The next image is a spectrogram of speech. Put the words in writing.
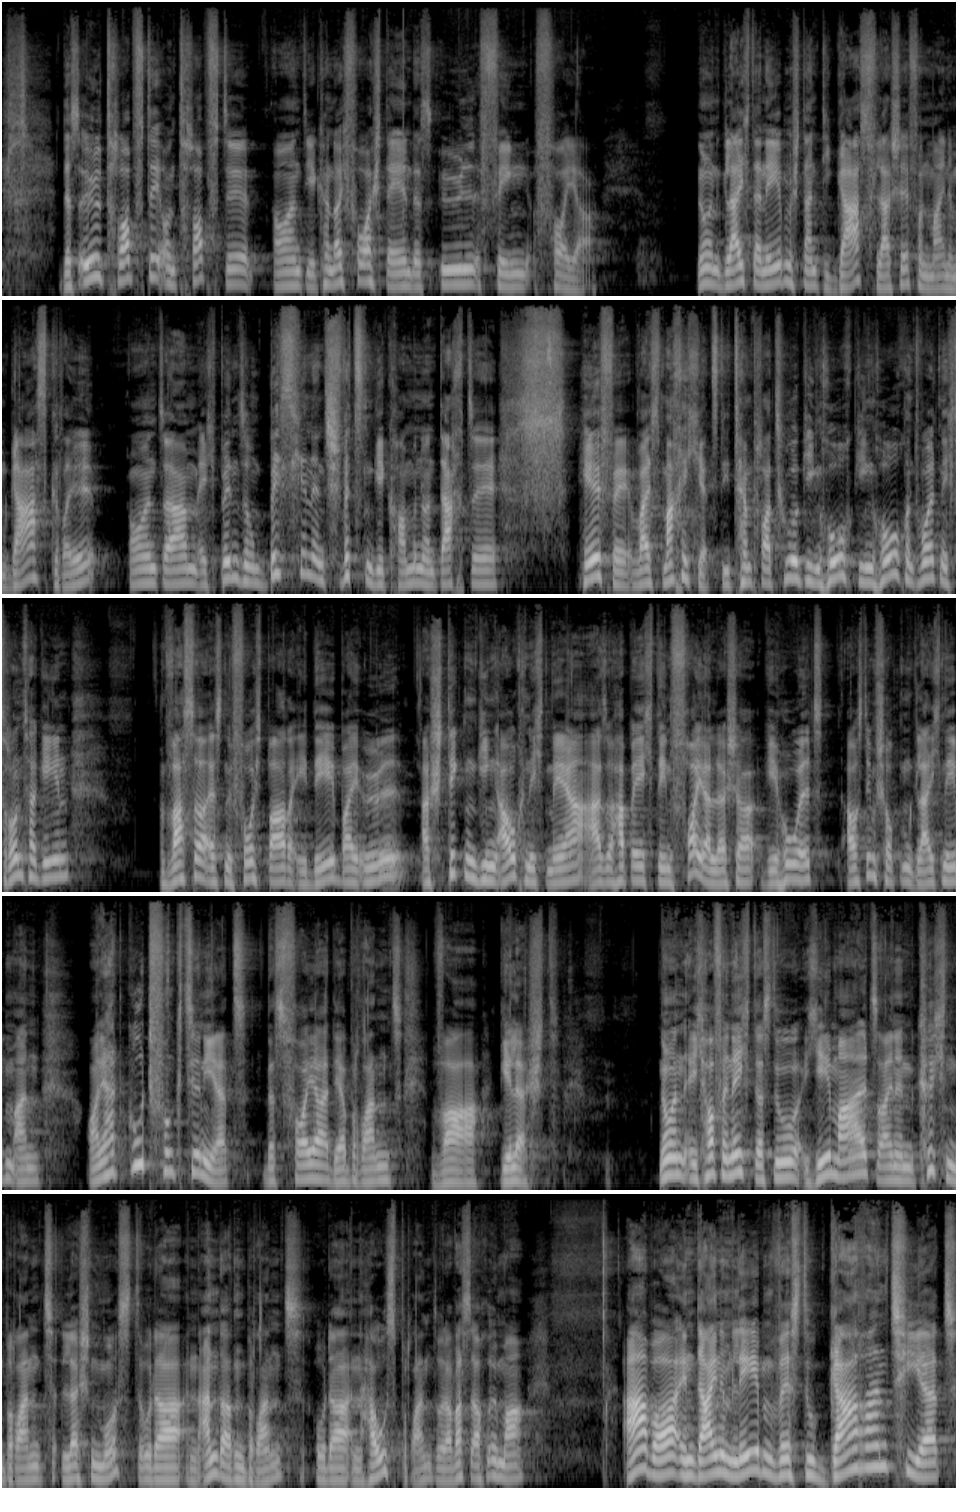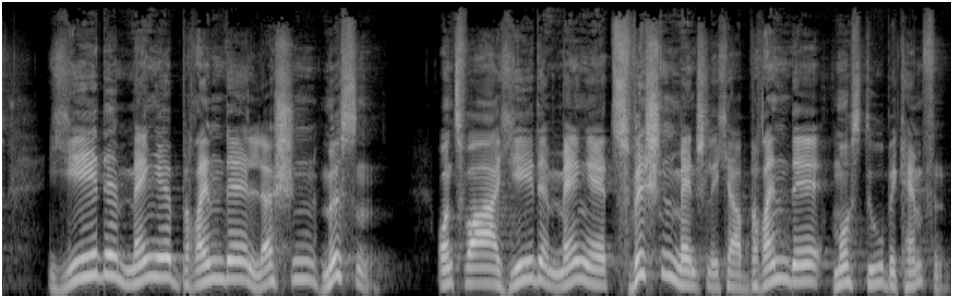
Das Öl tropfte und tropfte und ihr könnt euch vorstellen, das Öl fing Feuer. Nun, gleich daneben stand die Gasflasche von meinem Gasgrill und ähm, ich bin so ein bisschen ins Schwitzen gekommen und dachte, Hilfe, was mache ich jetzt? Die Temperatur ging hoch, ging hoch und wollte nicht runtergehen. Wasser ist eine furchtbare Idee bei Öl. Ersticken ging auch nicht mehr, also habe ich den Feuerlöscher geholt aus dem Schuppen gleich nebenan. Und er hat gut funktioniert. Das Feuer, der Brand war gelöscht. Nun, ich hoffe nicht, dass du jemals einen Küchenbrand löschen musst oder einen anderen Brand oder einen Hausbrand oder was auch immer. Aber in deinem Leben wirst du garantiert jede Menge Brände löschen müssen. Und zwar jede Menge zwischenmenschlicher Brände musst du bekämpfen.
